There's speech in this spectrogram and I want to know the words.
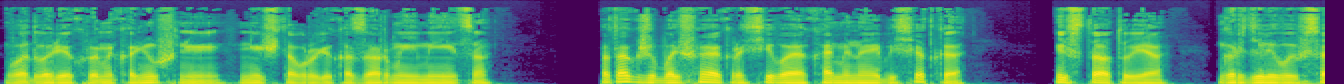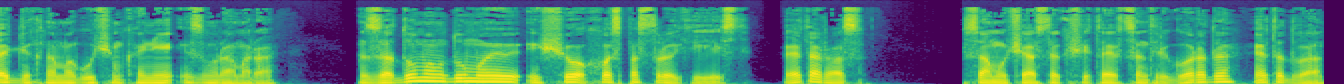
во дворе кроме конюшни нечто вроде казармы имеется, а также большая красивая каменная беседка и статуя, горделивый всадник на могучем коне из мрамора. За домом, думаю, еще хозпостройки есть. Это раз. Сам участок, считай, в центре города, это два.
